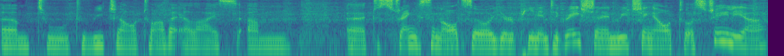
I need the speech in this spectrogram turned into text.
um, to, to reach out to other allies. Um, uh, to strengthen also European integration and reaching out to Australia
